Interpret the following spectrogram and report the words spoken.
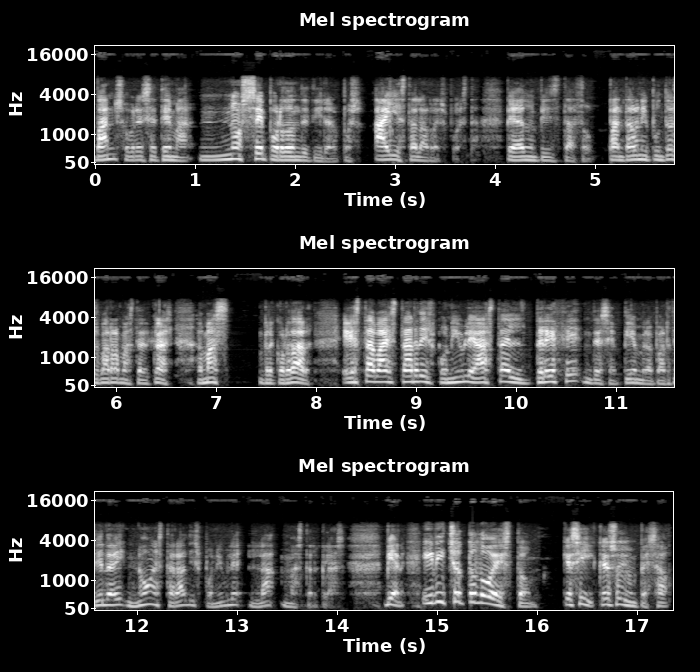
van sobre ese tema. No sé por dónde tirar. Pues ahí está la respuesta. Pegad un vistazo. Pantaloni.es barra masterclass. Además, Recordar, esta va a estar disponible hasta el 13 de septiembre. A partir de ahí no estará disponible la masterclass. Bien, y dicho todo esto, que sí, que soy un pesado,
